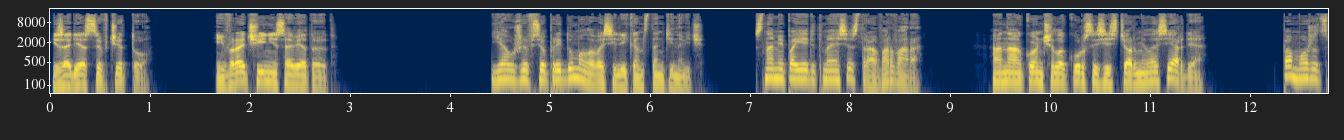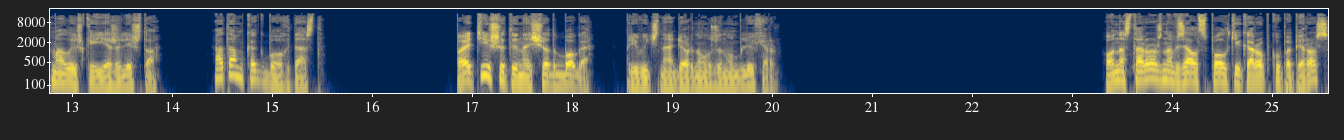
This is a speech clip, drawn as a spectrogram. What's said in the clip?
из Одессы в Читу. И врачи не советуют». «Я уже все придумала, Василий Константинович. С нами поедет моя сестра, Варвара. Она окончила курсы сестер милосердия. Поможет с малышкой, ежели что. А там как бог даст». «Потише ты насчет бога», — привычно одернул жену Блюхер. Он осторожно взял с полки коробку папирос,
